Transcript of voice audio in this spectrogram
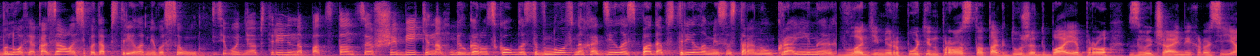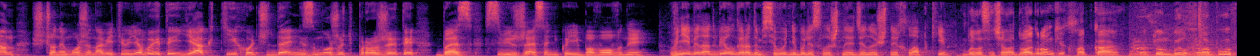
вновь оказалось под обстрелами ВСУ. Сегодня обстреляна подстанция в Шебекино. Белгородская область вновь находилась под обстрілами со стороны України. Владімір Путін просто так дуже дбає про звичайних росіян, що не може навіть уявити, як ті, хоч день зможуть прожити без свіжесенької бавовни. В небе над Белгородом сегодня были слышны одиночные хлопки. Было сначала два громких хлопка, Потом был хлопок.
